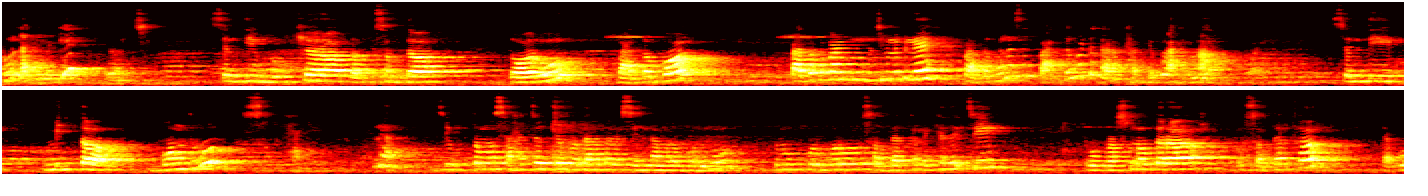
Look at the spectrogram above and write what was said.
ଗୃହ ଲାଗି ଲାଗି ରହିଛି। ସେମିତି ବୃକ୍ଷର ପ୍ରତିଶବ୍ଦ ତରୁ ପାଦପ ପାଦପ କଣ ବୁଝିଗଲେ ପିଲେ ପାଦପ ହେଲା ସେ ପାଦ ବାଟେ ତାର ଖାଦ୍ୟକୁ ଆହରଣ କରେ ସେମିତି ମିତ ବନ୍ଧୁ ସଖା ହେଲା ଯେ ଉତ୍ତମ ସାହଚର୍ଯ୍ୟ ପ୍ରଦାନ କରେ ସେ ହେଲା ଆମର ବନ୍ଧୁ ତୁମକୁ ପୂର୍ବରୁ ଶବ୍ଦାର୍ଥ ଲେଖାଯାଇଛି ଓ ପ୍ରଶ୍ନ ଉତ୍ତର ଓ ଶବ୍ଦାର୍ଥ ତାକୁ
